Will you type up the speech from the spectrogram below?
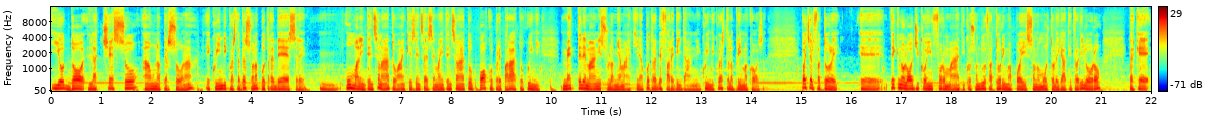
io do l'accesso a una persona e quindi questa persona potrebbe essere um, un malintenzionato, anche senza essere malintenzionato, poco preparato, quindi mette le mani sulla mia macchina, potrebbe fare dei danni, quindi questa è la prima cosa. Poi c'è il fattore eh, tecnologico e informatico, sono due fattori ma poi sono molto legati tra di loro perché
